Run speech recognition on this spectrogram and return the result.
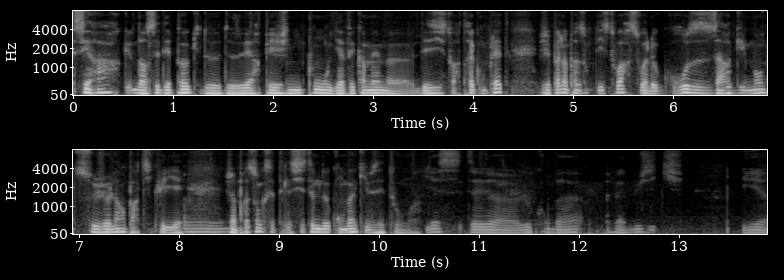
c'est rare que dans cette époque de, de RPG nippon où il y avait quand même euh, des histoires très complètes, j'ai pas l'impression que l'histoire soit le gros argument de ce jeu-là en particulier. Euh, J'ai l'impression que c'était le système de combat qui faisait tout, moi. Yes, c'était euh, le combat, la musique et, euh,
